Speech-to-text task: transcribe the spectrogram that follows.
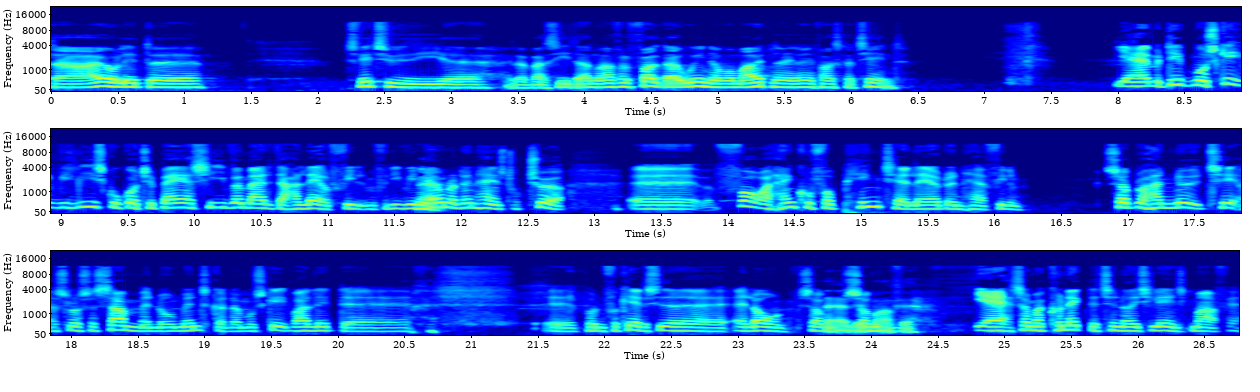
der er jo lidt uh, tvetydige, uh, eller hvad jeg sige, der er i hvert fald folk, der er uenige om, hvor meget den rent faktisk har tjent. Ja, men det måske vi lige skulle gå tilbage og sige, hvem er det, der har lavet filmen? Fordi vi ja. nævner den her instruktør. Øh, for at han kunne få penge til at lave den her film, så blev han nødt til at slå sig sammen med nogle mennesker, der måske var lidt øh, øh, på den forkerte side af, af loven. Som, Ja, som, mafia. Ja, som er connected til noget italiensk mafia.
